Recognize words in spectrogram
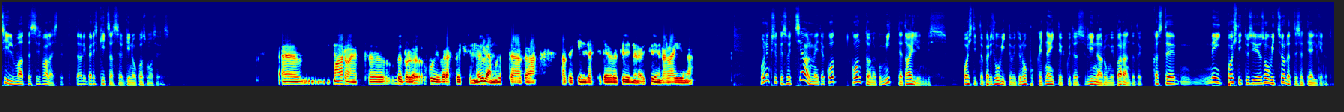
silm vaatas siis valesti, et ta oli päris kitsas seal kino kosmose ees. Äh, ma arvan, et äh, võib-olla huvi pärast võiksime üle mõõta, aga, aga kindlasti ta ei ole küünra, küünralaiune. on üks niisugune sotsiaalmeedia konto nagu Mitte Tallinn, mis postitab päris huvitavaid ja nupukaid näiteid, kuidas linnaruumi parandada. kas te neid postitusi ja soovitusi olete sealt jälginud?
